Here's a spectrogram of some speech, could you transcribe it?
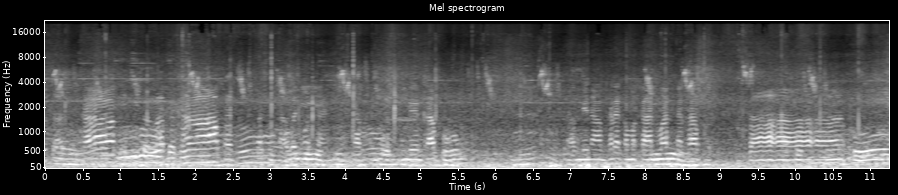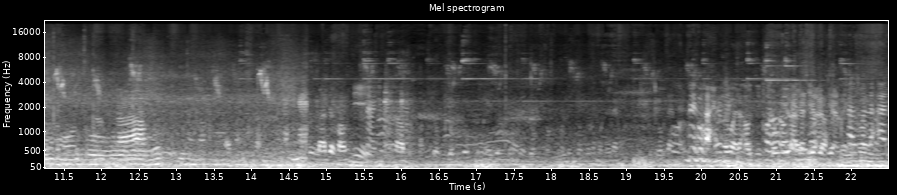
บครับยินดีต้อนรับนะครับครับสวัสดีครับผมเดินครับผม ครับในนามคณะกรรมการวัดนะครับ สาธุครับหลานเจ้าของที่ครับไม่ไหวไม่ไหวแล้วเอาจิตตรงนี้อาจจะเยอะอะคนละอัน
